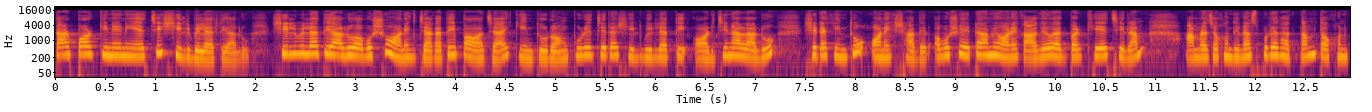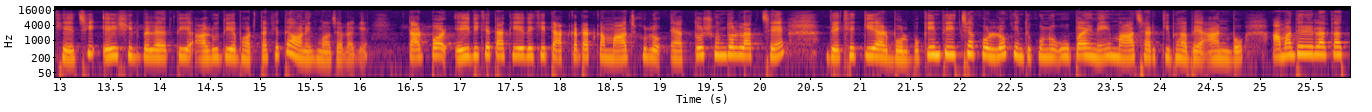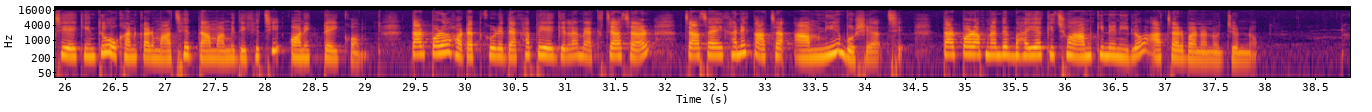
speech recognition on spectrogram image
তারপর কিনে নিয়েছি শিলবিলাতি আলু। শিলবিলাতি আলু অবশ্য অনেক জায়গাতেই পাওয়া যায়, কিন্তু রংপুরের যেটা শিলবিলাতি অরিজিনাল আলু, সেটা কিন্তু অনেক স্বাদের। অবশ্য এটা আমি অনেক আগেও একবার খেয়েছিলাম। আমরা যখন দিনাজপুরে থাকতাম, তখন খেয়েছি। এই শিলবিলাতি আলু দিয়ে ভর্তা খেতে অনেক মজা লাগে। তারপর এই দিকে তাকিয়ে দেখি টাটকা টাটকা মাছগুলো এত সুন্দর লাগছে, দেখে কি আর বলব? কিন্তু ইচ্ছা করল, কিন্তু কোনো উপায় নেই, মাছ আর কীভাবে আনব? আমাদের এলাকার চেয়ে কিন্তু ওখানকার মাছের দাম আমি দেখেছি অনেকটাই কম। তারপরে হঠাৎ করে দেখা পেয়ে গেলাম এক চাচার, চাচা এখানে কাঁচা আম নিয়ে বসে আছে। তারপর আপনাদের ভাইয়া কিছু আম কিনে নিল আচার বানানোর জন্য।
